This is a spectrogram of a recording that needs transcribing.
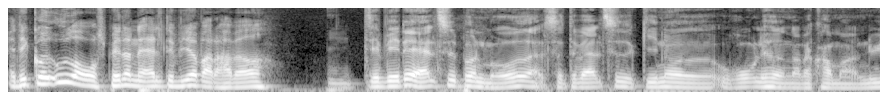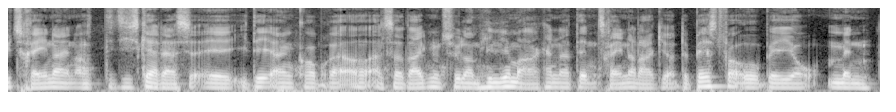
Er det gået ud over spillerne, alt det virvar, der har været? Det vil det altid på en måde. Altså, det vil altid give noget urolighed, når der kommer nye træner ind, og de skal have deres øh, idéer inkorporeret. Altså, der er ikke nogen tvivl om, Hiljemark, han er den træner, der har gjort det bedst for OB i år, men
